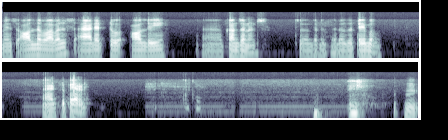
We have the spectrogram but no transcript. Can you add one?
means all the vowels added to all the uh, consonants. So that is, that is a table I had prepared. Hmm.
